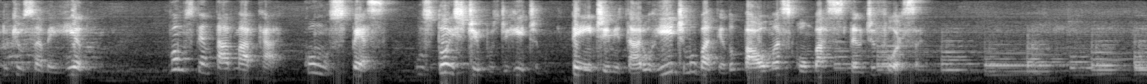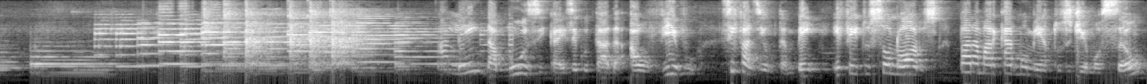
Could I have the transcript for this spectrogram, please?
do que o samba enredo? Vamos tentar marcar com os pés os dois tipos de ritmo. Tente imitar o ritmo batendo palmas com bastante força. Da música executada ao vivo, se faziam também efeitos sonoros para marcar momentos de emoção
